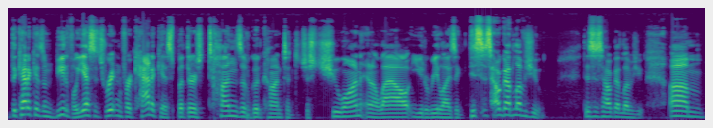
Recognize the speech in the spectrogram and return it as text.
The catechism is beautiful. Yes, it's written for catechists, but there's tons of good content to just chew on and allow you to realize like this is how God loves you. This is how God loves you. Um,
